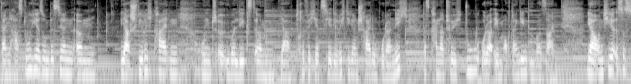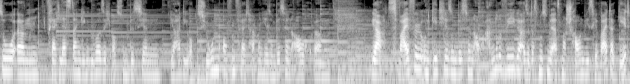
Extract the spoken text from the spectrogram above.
dann hast du hier so ein bisschen ähm, ja, Schwierigkeiten und äh, überlegst, ähm, ja, treffe ich jetzt hier die richtige Entscheidung oder nicht. Das kann natürlich du oder eben auch dein Gegenüber sein. Ja, und hier ist es so, ähm, vielleicht lässt dein Gegenüber sich auch so ein bisschen, ja, die Optionen offen. Vielleicht hat man hier so ein bisschen auch ähm, ja, Zweifel und geht hier so ein bisschen auch andere Wege. Also das müssen wir erstmal schauen, wie es hier weitergeht.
